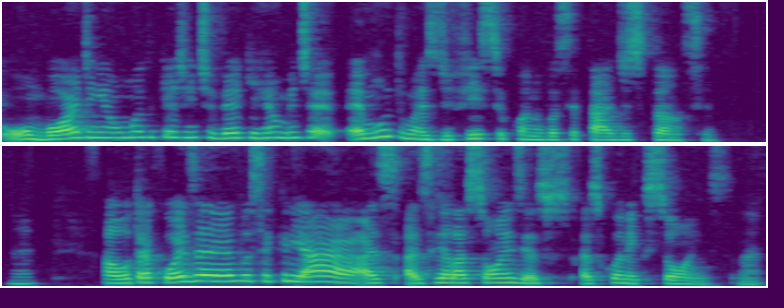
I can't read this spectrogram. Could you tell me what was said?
O onboarding é uma do que a gente vê que realmente é, é muito mais difícil quando você está à distância. Né? A outra coisa é você criar as, as relações e as, as conexões. Né?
